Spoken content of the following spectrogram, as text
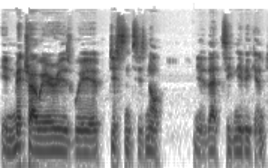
in metro areas where distance is not you know, that significant,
